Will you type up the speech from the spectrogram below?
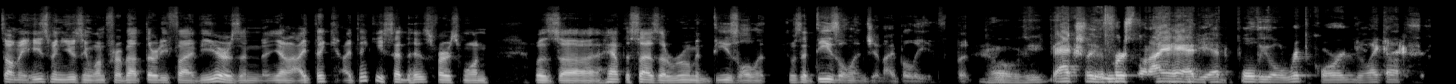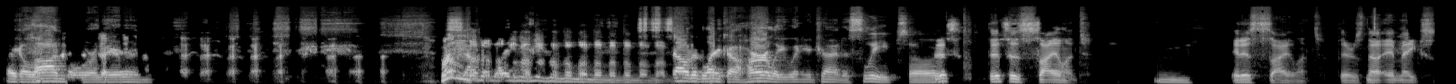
told me he's been using one for about thirty five years, and you know, I think I think he said his first one was uh, half the size of the room and diesel. It was a diesel engine, I believe. But Oh, the- actually, the first one I had, you had to pull the old ripcord like a like a lawnmower there. And sounded like a Harley when you're trying to sleep. So this this is silent. Mm. It is silent. There's no. It makes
